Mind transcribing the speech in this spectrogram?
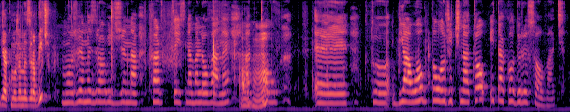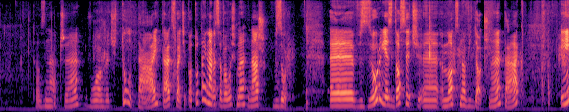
Jak możemy zrobić? Możemy zrobić, że na kartce jest namalowane, Mhm. a tą e, to białą położyć na to i tak odrysować. To znaczy włożyć tutaj, tak? Słuchajcie, bo tutaj narysowałyśmy nasz wzór. E, wzór jest dosyć e, mocno widoczny, tak? I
